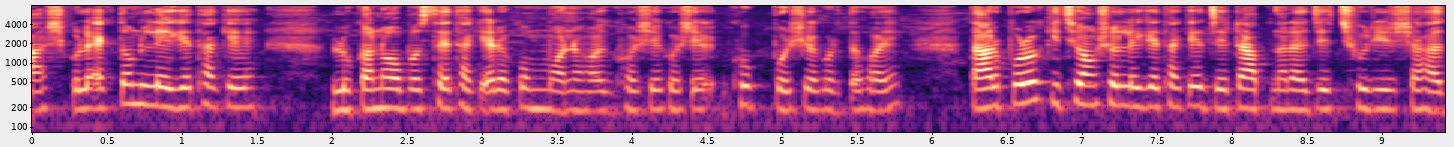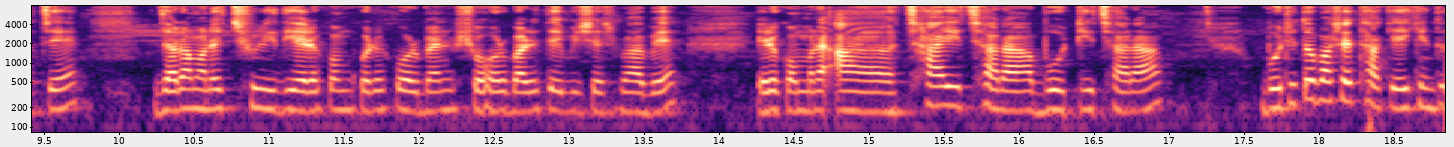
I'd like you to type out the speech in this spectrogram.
আঁশগুলো একদম লেগে থাকে, লুকানো অবস্থায় থাকে, এরকম মনে হয়, ঘষে ঘষে খুব পরিষ্কার করতে হয়। তারপরও কিছু অংশ লেগে থাকে যেটা আপনারা যে ছুরির সাহায্যে, যারা মানে ছুরি দিয়ে এরকম করে করবেন শহর বাড়িতে বিশেষভাবে এরকম মানে ছাই ছাড়া, বটি ছাড়া। বটি তো বাসায় থাকেই, কিন্তু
